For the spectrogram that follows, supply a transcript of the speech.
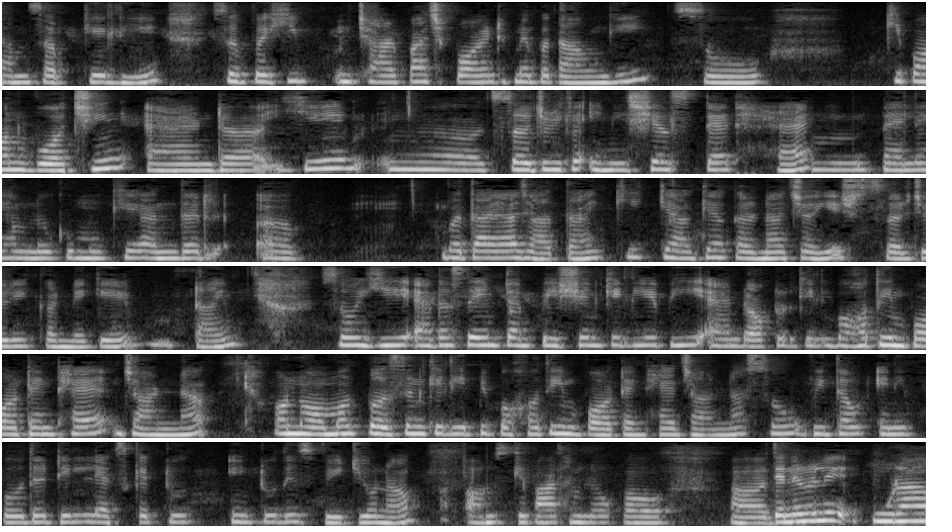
हम सब के लिए। सो so, वही चार पाँच पॉइंट मैं बताऊँगी। So so, keep on watching and ये सर्जरी uh, का इनिशियल स्टेप है। पहले हम लोग को मुँह के अंदर uh, बताया जाता है कि क्या क्या करना चाहिए सर्जरी करने के टाइम सो so, ये at the same time patient के लिए भी एंड डॉक्टर के लिए बहुत ही इंपॉर्टेंट है जानना और नॉर्मल पर्सन के लिए भी बहुत ही इंपॉर्टेंट है जानना। So without any further delay let's get to into this video now और उसके बाद हम लोग को जनरली uh, पूरा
